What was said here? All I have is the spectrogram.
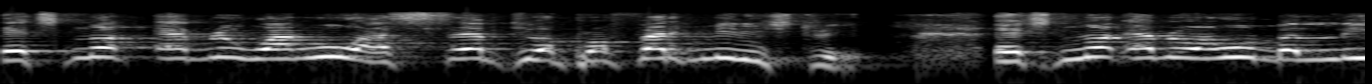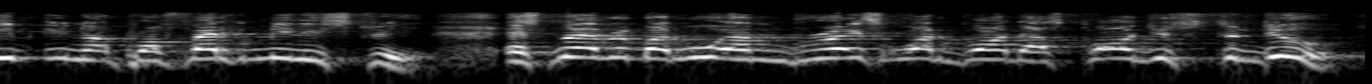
it's not everyone who accept your prophetic ministry. It's not everyone who believe in your prophetic ministry. It's not everybody who embrace what God has called you to do.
